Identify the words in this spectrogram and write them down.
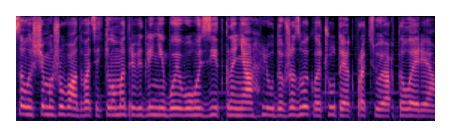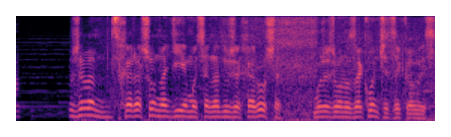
Селище Межова 20 кілометрів від лінії бойового зіткнення. Люди вже звикли чути, як працює артилерія. Живемо хорошо, надіємося на дуже хороше. Може ж воно закінчиться колись.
